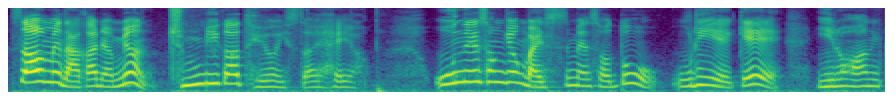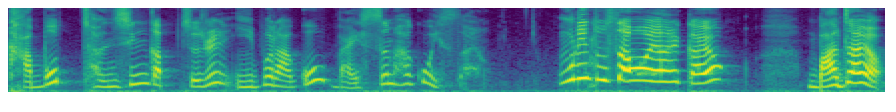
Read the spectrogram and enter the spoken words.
싸움에 나가려면 준비가 되어 있어야 해요. 오늘 성경 말씀에서도 우리에게 이러한 갑옷 전신갑주를 입으라고 말씀하고 있어요. 우리도 싸워야 할까요? 맞아요.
